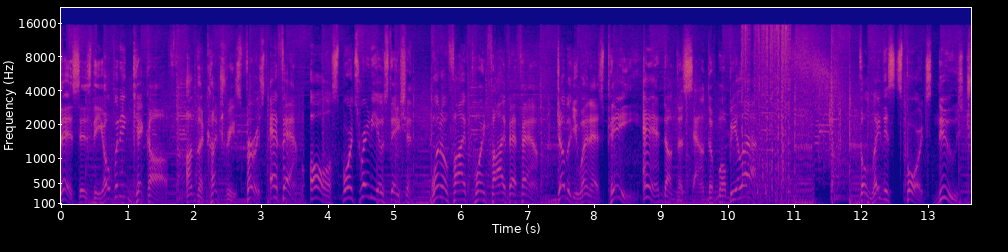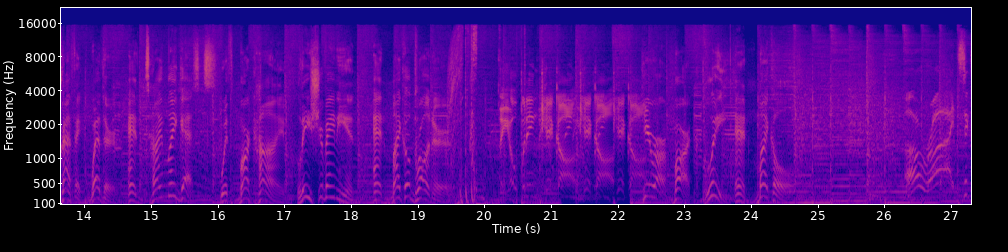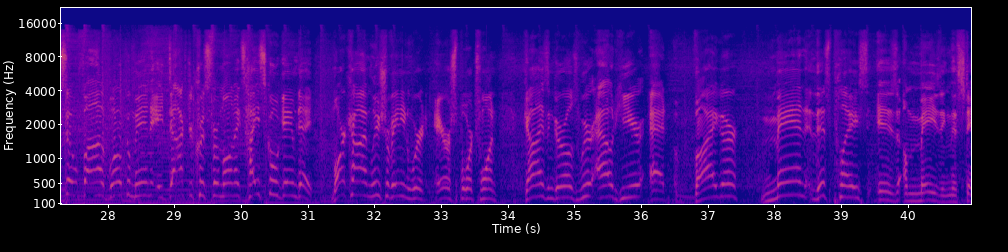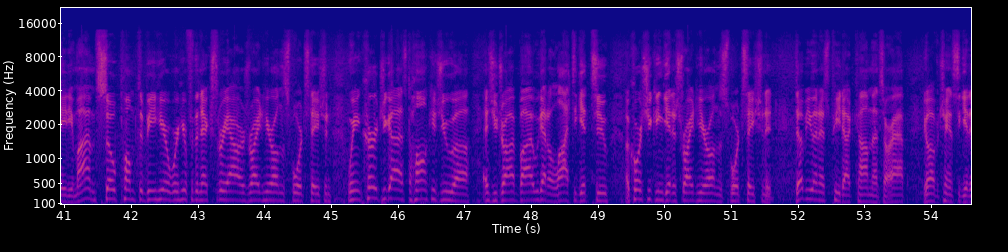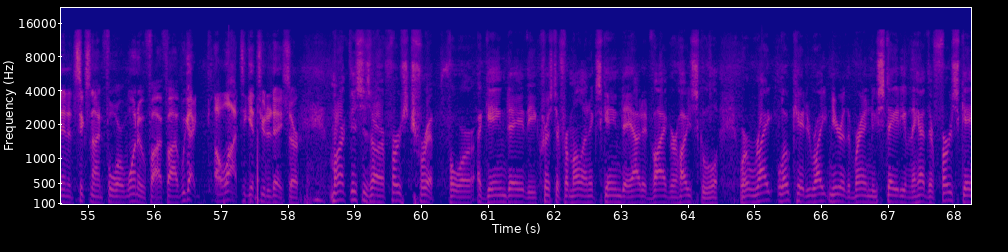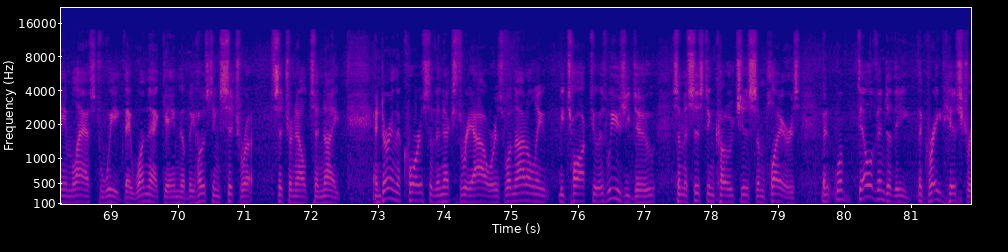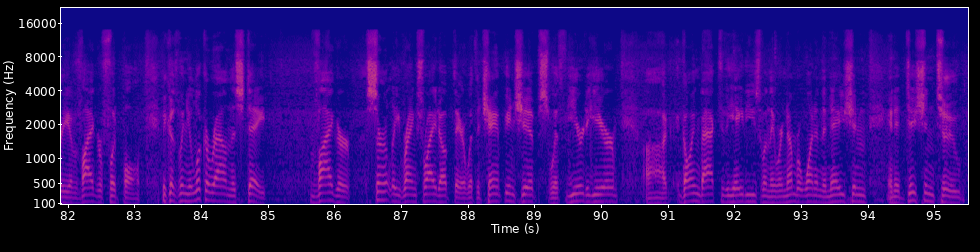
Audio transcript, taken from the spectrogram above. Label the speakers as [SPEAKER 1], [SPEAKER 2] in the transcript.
[SPEAKER 1] This is the opening kickoff on the country's first FM all sports radio station, 105.5 FM, WNSP, and on the Sound of Mobile app. The latest sports, news, traffic, weather, and timely guests with Mark Heim, Lee Shirvanian, and Michael Bronner. The opening kickoff. Kickoff. Kickoff. Here are Mark, Lee, and Michael.
[SPEAKER 2] All right, 605, welcome in a Dr. Christopher Mullenix High School Game Day. Mark Heim, Lee Shirvanian, we're at Air Sports One. Guys and girls, we're out here at Vigor. Man, this place is amazing, this stadium. I'm so pumped to be here. We're here for the next three hours right here on the sports station. We encourage you guys to honk as you uh, as you drive by. We got a lot to get to. Of course, you can get us right here on the sports station at WNSP.com. That's our app. You'll have a chance to get in at 694 1055. We got a lot to get to today, sir.
[SPEAKER 3] Mark, this is our first trip for a game day, the Christopher Mullenix game day out at Vigor High School. We're right located right near the brand new stadium. They had their first game last week. They won that game. They'll be hosting Citra Citronelle tonight. And during the course of the next three hours, we'll not only be talked to, as we usually do, some assistant coaches, some players, but we'll delve into the, the great history of Vigor football. Because when you look around the state, Vigor certainly ranks right up there with the championships, with year to year, uh, going back to the 80s when they were number one in the nation, in addition to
